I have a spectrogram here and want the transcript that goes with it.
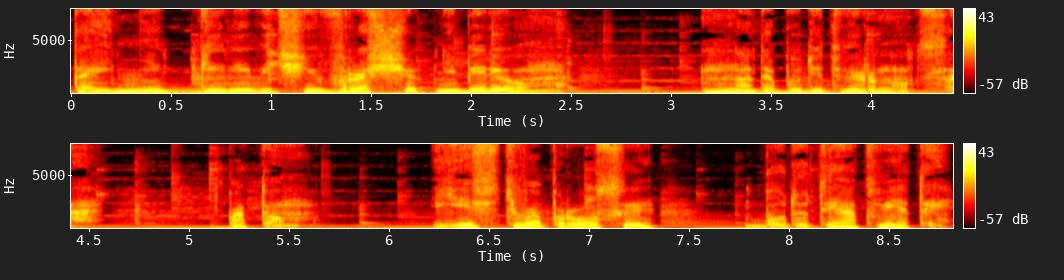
Тайник Гиревичей в расчет не берем. Надо будет вернуться. Потом. Есть вопросы, будут и ответы.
